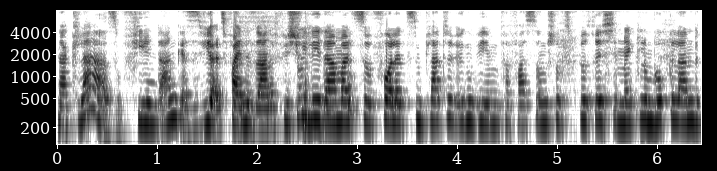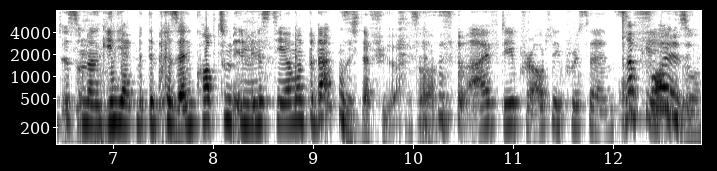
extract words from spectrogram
Na klar, so vielen Dank. Es ist wie als feine Sahne Fischfilet damals zur vorletzten Platte irgendwie im Verfassungsschutzbericht in Mecklenburg gelandet ist und dann gehen die halt mit dem Präsentkorb zum Innenministerium und bedanken sich dafür. So. so AfD proudly presents. Na voll so.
